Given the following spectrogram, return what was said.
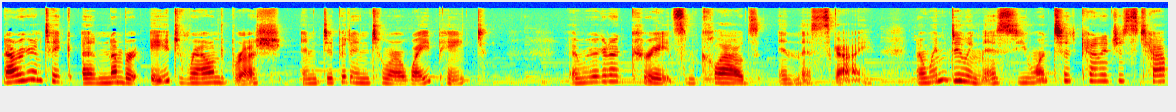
Now we're going to take a number 8 round brush and dip it into our white paint and we're going to create some clouds in this sky. Now when doing this you want to kind of just tap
